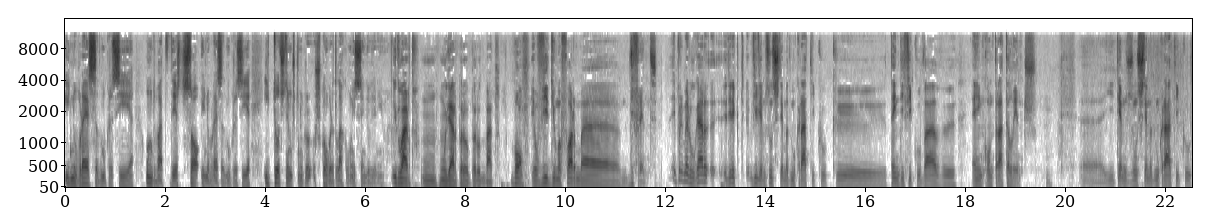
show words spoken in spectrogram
enobrece a democracia, um debate destes só enobrece a democracia e todos temos que nos congratular com isso, sem dúvida nenhuma. Eduardo, um, um olhar para o, para o debate. Bom, eu vi de uma forma diferente. Em primeiro lugar, eu diria que vivemos um sistema democrático que tem dificuldade em encontrar talentos. Uh, e temos um sistema democrático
